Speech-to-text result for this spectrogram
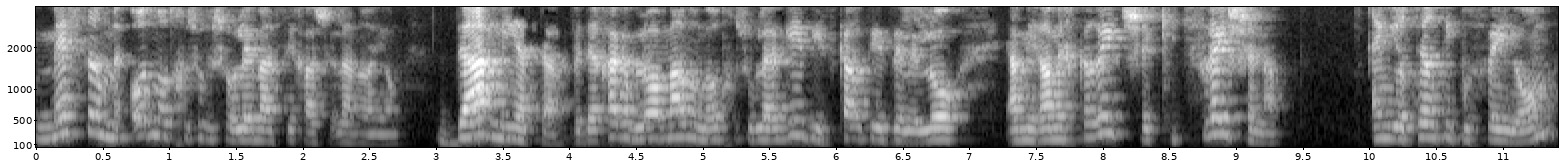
מסר מאוד מאוד חשוב שעולה מהשיחה שלנו היום. דע מי אתה. ודרך אגב, לא אמרנו, מאוד חשוב להגיד, הזכרתי את זה ללא אמירה מחקרית, שקצרי שינה הם יותר טיפוסי יום,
